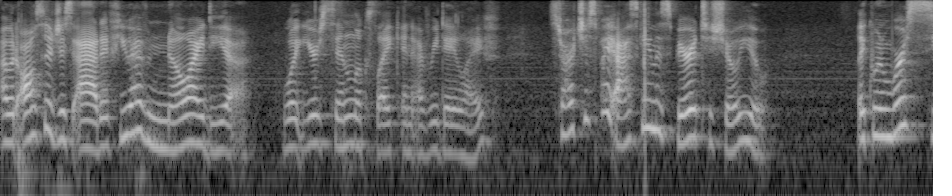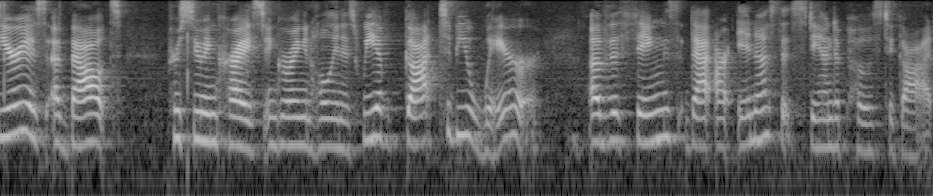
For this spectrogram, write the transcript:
I would also just add if you have no idea what your sin looks like in everyday life, Start just by asking the Spirit to show you. Like when we're serious about pursuing Christ and growing in holiness, we have got to be aware of the things that are in us that stand opposed to God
